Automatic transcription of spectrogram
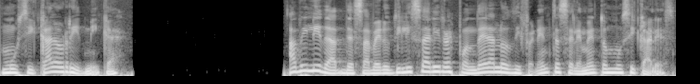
Musical o rítmica. Habilidad de saber utilizar y responder a los diferentes elementos musicales.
